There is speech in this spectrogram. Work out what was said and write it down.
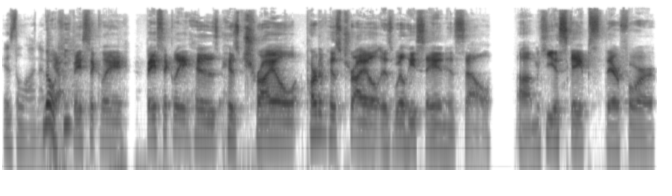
is the line. I No, believe. yeah, he- basically, basically his his trial. Part of his trial is will he stay in his cell? Um, he escapes. Therefore,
